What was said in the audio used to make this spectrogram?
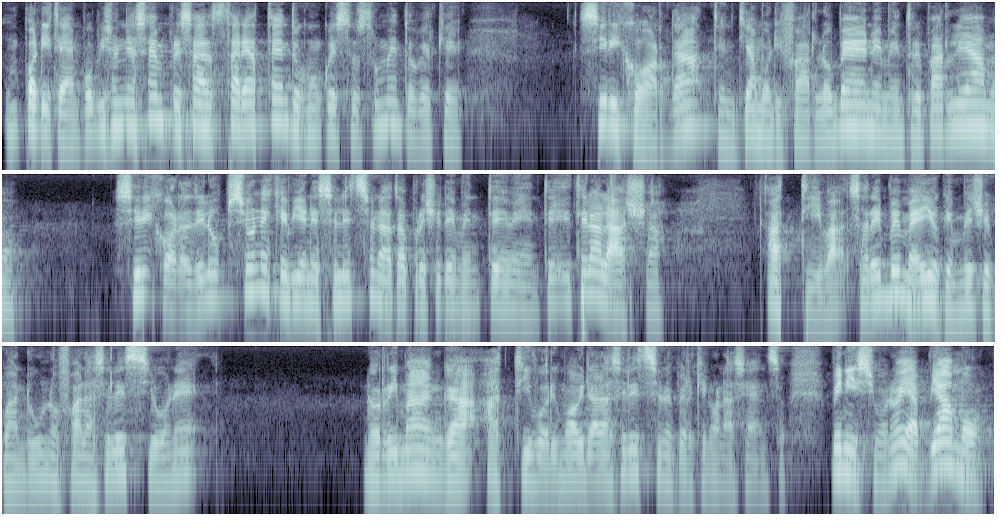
un po' di tempo. Bisogna sempre stare attento con questo strumento perché si ricorda, tentiamo di farlo bene mentre parliamo, si ricorda dell'opzione che viene selezionata precedentemente e te la lascia attiva. Sarebbe meglio che invece quando uno fa la selezione non rimanga attivo rimuovi dalla selezione perché non ha senso. Benissimo, noi abbiamo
